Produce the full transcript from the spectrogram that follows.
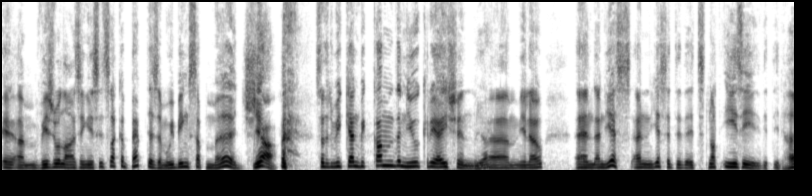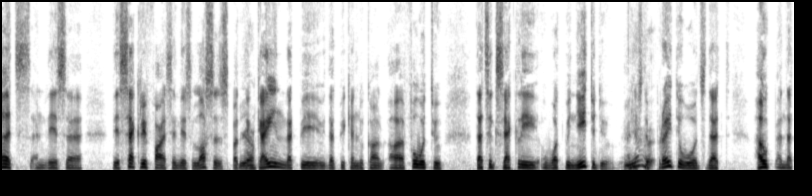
uh, um, visualizing is it's like a baptism. We're being submerged, Yeah. so that we can become the new creation. Yeah. Um, you know, and and yes, and yes, it, it it's not easy. It, it hurts, and there's uh, there's sacrifice and there's losses, but the gain that we that we can look on, uh, forward to. That's exactly what we need to do, and it's to pray towards that hope and that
